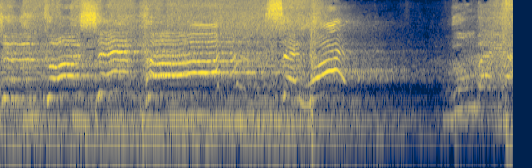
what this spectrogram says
过心河，Say what？Boom, bye, yeah.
